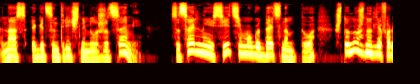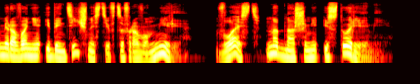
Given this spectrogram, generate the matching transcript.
нас эгоцентричными лжецами, социальные сети могут дать нам то, что нужно для формирования идентичности в цифровом мире — власть над нашими историями.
